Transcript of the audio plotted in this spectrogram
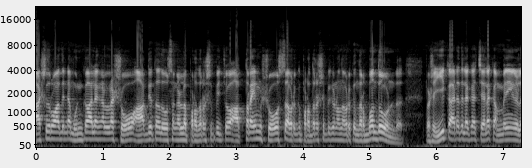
ആശീർവാദിന്റെ മുൻകാലങ്ങളിലെ ഷോ ആദ്യത്തെ ദിവസങ്ങളിൽ പ്രദർശിപ്പിച്ചോ അത്രയും ഷോസ് അവർക്ക് പ്രദർശിപ്പിക്കണമെന്ന് അവർക്ക് നിർബന്ധമുണ്ട് പക്ഷേ ഈ കാര്യത്തിലൊക്കെ ചില കമ്പനികൾ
